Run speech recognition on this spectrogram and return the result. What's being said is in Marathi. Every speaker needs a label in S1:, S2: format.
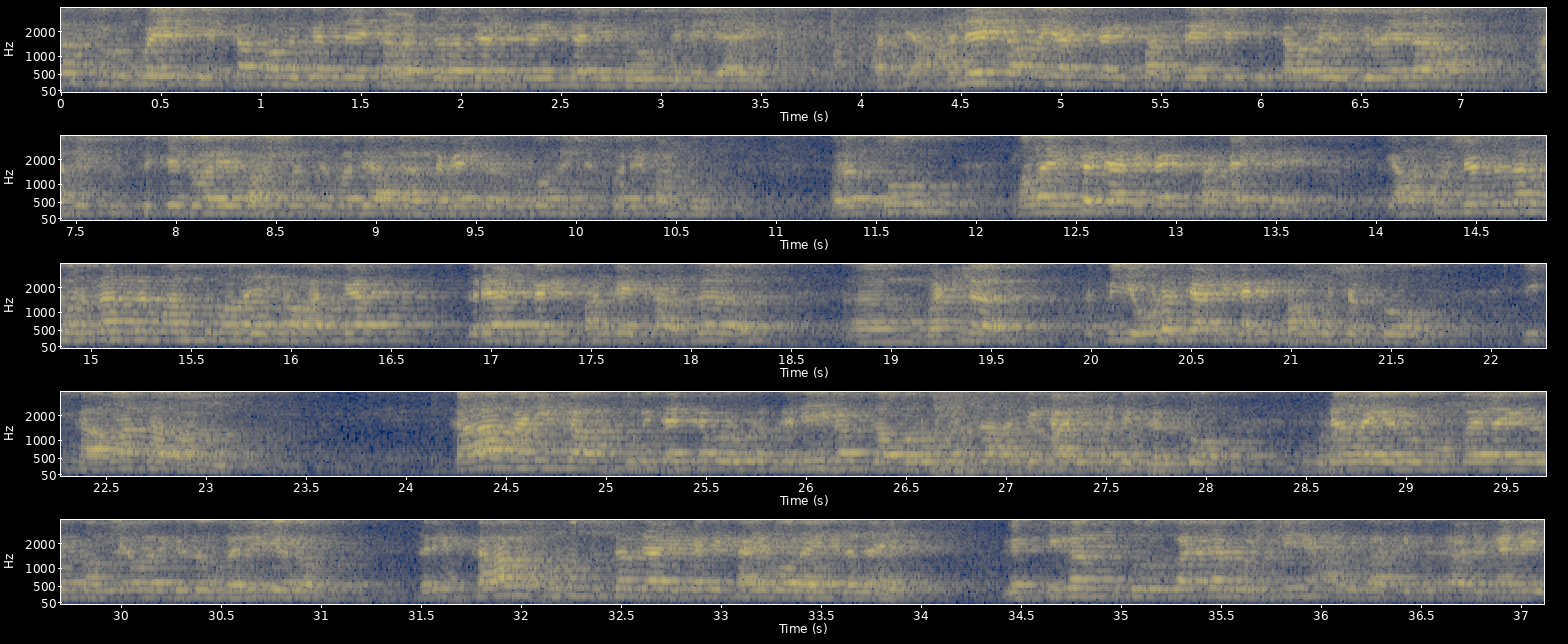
S1: कोटी रुपये एका तालुक्यातल्या एका रस्त्याला त्या ठिकाणी त्यांनी मिळवून दिलेले आहेत. असे अनेक कामं या ठिकाणी सांगता येतील. ती कामं योग्य वेळेला आम्ही पुस्तिकेद्वारे भाषणांच्या मध्ये आपल्या सगळ्यांच्या समोर निश्चितपणे मांडू. परंतु मला एकच या ठिकाणी सांगायचं आहे की अतुल शेठचं जर वर्णन जर मला तुम्हाला एका वाक्यात जर या ठिकाणी सांगायचं असं म्हटलं तर मी एवढंच या ठिकाणी सांगू शकतो की कामाचा माणूस काम आणि काम तुम्ही त्यांच्याबरोबर कधीही काम जा बरोबर जा आम्ही गाडीमध्ये फिरतो. पुण्याला गेलो मुंबईला गेलो बंगल्यावर गेलो घरी गेलो तरी काम सोडून दुसऱ्या त्या ठिकाणी काही बोलायचं नाही. व्यक्तिगत सुखदुःखाच्या गोष्टी आणि बाकीचं त्या ठिकाणी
